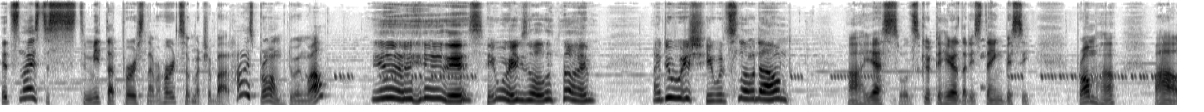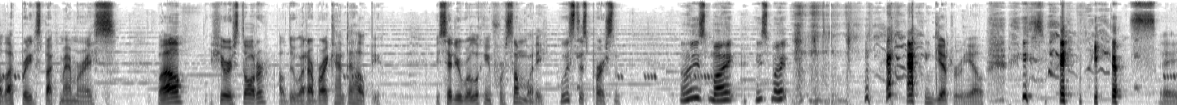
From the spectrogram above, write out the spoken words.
It's nice to, to meet that person I've heard so much about. How is Brom? Doing well? Yeah, it is. He worries all the time. I do wish he would slow down. Ah, yes. Well, it's good to hear that he's staying busy. Brom, huh? Wow, that brings back memories. Well, if you're his daughter, I'll do whatever I can to help you. You said you were looking for somebody. Who is this person? Oh, he's my... He's my... Get real. He's my fiancé.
